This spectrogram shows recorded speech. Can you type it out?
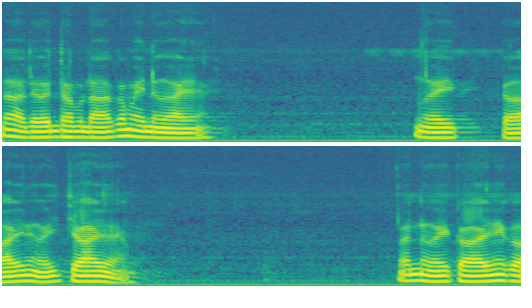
ถ้าเดินธรรมดาก็ไม่เหนื่อย เหนื่อยกายเหนื่อยใจมันเหนื่อยกายนี่ก็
